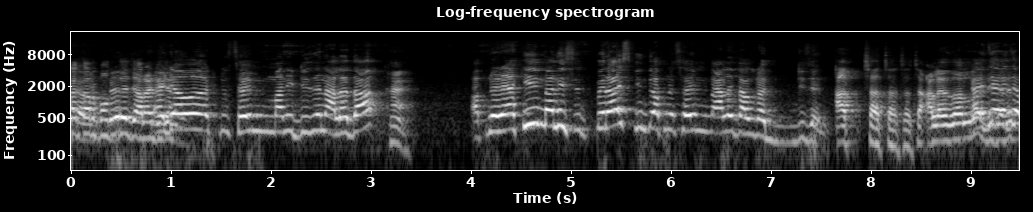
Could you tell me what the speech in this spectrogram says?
টাকার মধ্যে যারা এটাও একটু সেম মানে ডিজাইন আলাদা। হ্যাঁ। আপনার একই মানে প্রাইস কিন্তু আপনার সেম আলাদা আলাদা ডিজাইন আচ্ছা আচ্ছা আচ্ছা আচ্ছা আলাদা আলাদা এই যে এই design যে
